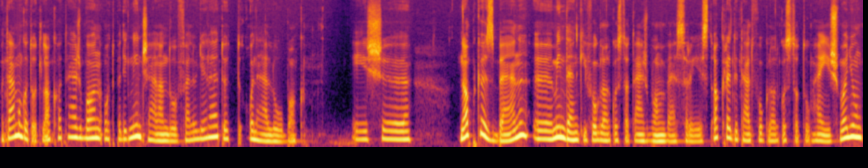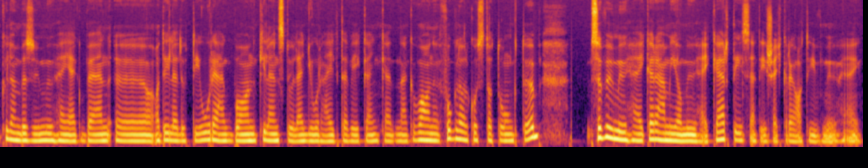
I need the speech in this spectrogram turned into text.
A támogatott lakhatásban ott pedig nincs állandó felügyelet, ott önállóbak. És ö, Napközben mindenki foglalkoztatásban vesz részt. Akreditált foglalkoztató hely is vagyunk, különböző műhelyekben, a délelőtti órákban 9-től 1 óráig tevékenykednek. Van foglalkoztatónk több, szövőműhely, kerámia műhely, kertészet és egy kreatív műhely.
